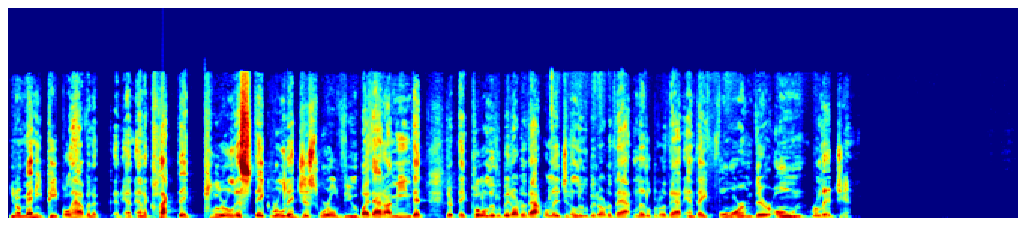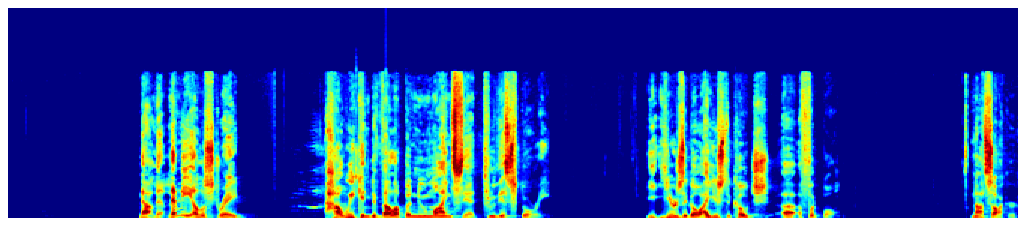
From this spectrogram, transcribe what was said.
you know, many people have an, an, an, eclectic, pluralistic religious worldview. By that I mean that they pull a little bit out of that religion, a little bit out of that, a little bit of that, and they form their own religion. Now, let, let me illustrate how we can develop a new mindset through this story. Years ago, I used to coach uh, football, not soccer,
